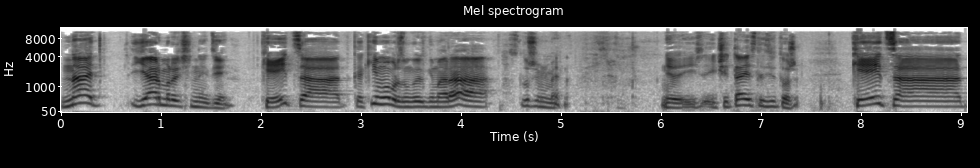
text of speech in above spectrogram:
на ярмарочный день. Кейцад. Каким образом, говорит Гимара? Слушай внимательно. И, и читай, следи тоже. Кейцад.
